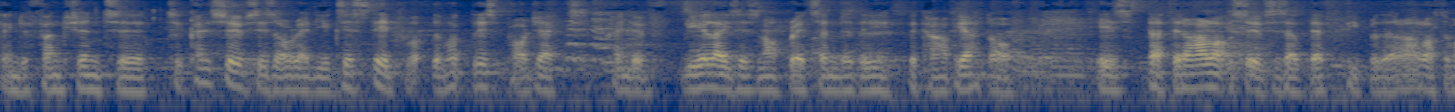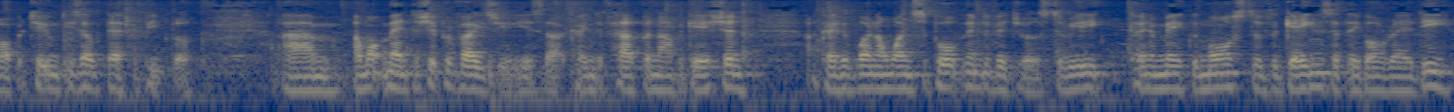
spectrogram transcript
kind of function to, to kind of services already existed. What, the, what this project kind of realises and operates under the, the caveat of is that there are a lot of services out there for people, there are a lot of opportunities out there for people. Um, and what mentorship provides really is that kind of help and navigation and kind of one-on-one -on -one support with individuals to really kind of make the most of the gains that they've already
